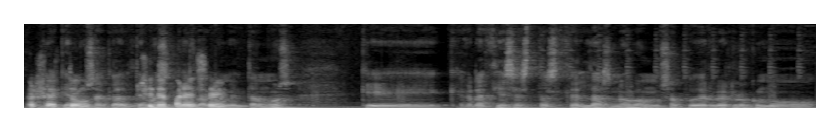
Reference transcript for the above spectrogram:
Perfecto, si te parece. comentamos que, gracias a estas celdas ¿no? vamos a poder verlo como...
